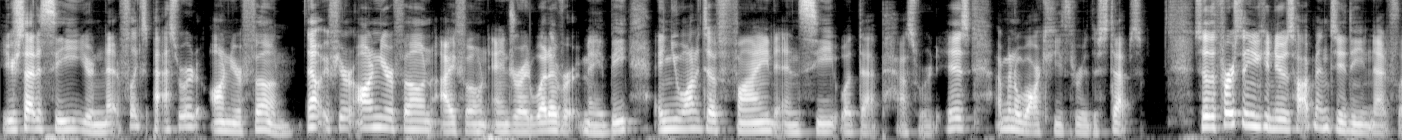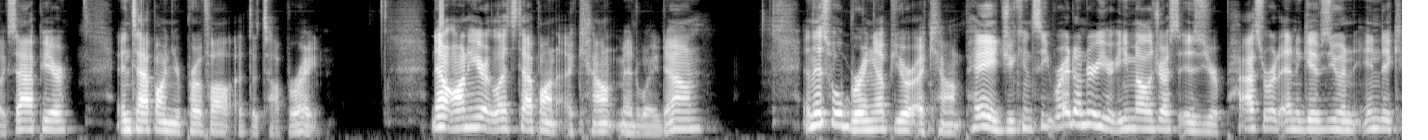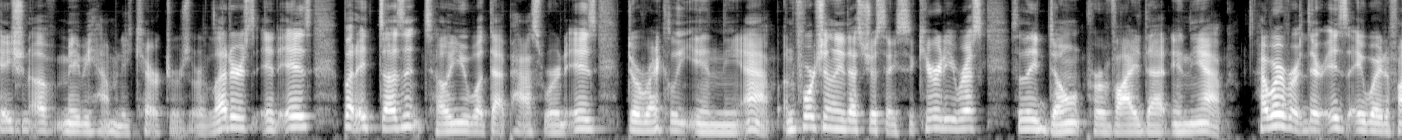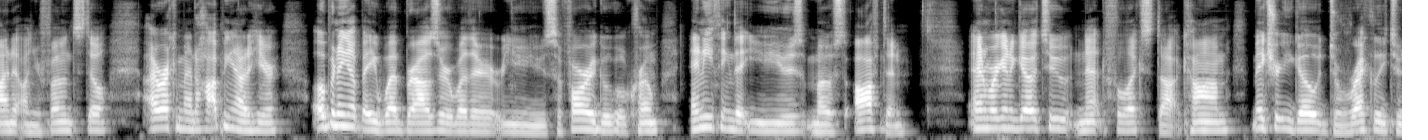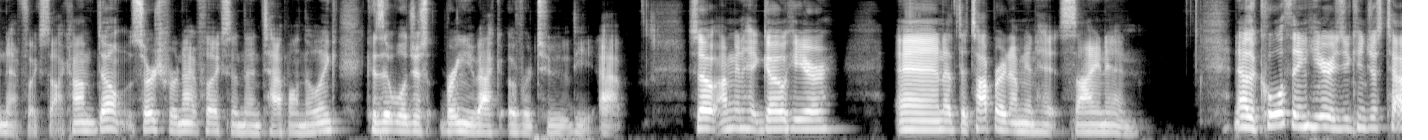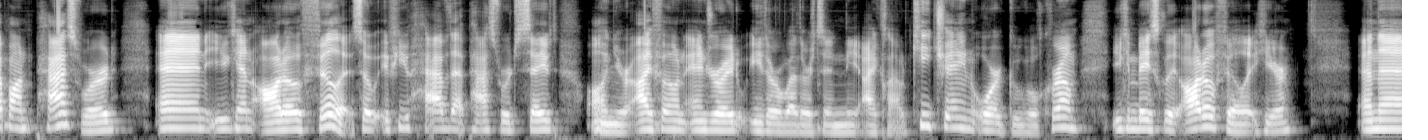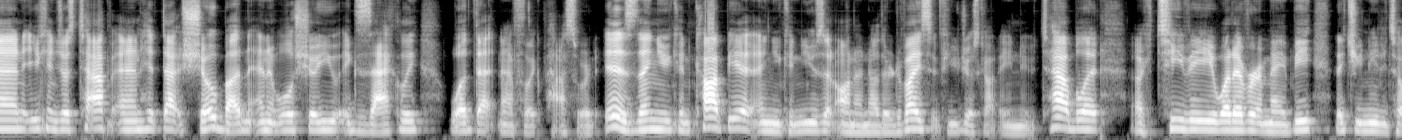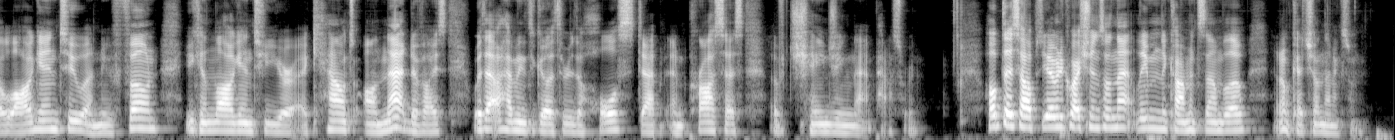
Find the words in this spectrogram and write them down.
you're set to see your Netflix password on your phone. Now, if you're on your phone, iPhone, Android, whatever it may be, and you wanted to find and see what that password is, I'm going to walk you through the steps. So the first thing you can do is hop into the Netflix app here and tap on your profile at the top right. Now on here, let's tap on account midway down. And this will bring up your account page. You can see right under your email address is your password and it gives you an indication of maybe how many characters or letters it is, but it doesn't tell you what that password is directly in the app. Unfortunately, that's just a security risk, so they don't provide that in the app. However, there is a way to find it on your phone still. I recommend hopping out of here, opening up a web browser, whether you use Safari, Google Chrome, anything that you use most often. And we're going to go to netflix.com. Make sure you go directly to netflix.com. Don't search for Netflix and then tap on the link because it will just bring you back over to the app. So I'm going to hit go here. And at the top right, I'm going to hit sign in. Now the cool thing here is you can just tap on password and you can auto fill it. So if you have that password saved on your iPhone, Android, either whether it's in the iCloud keychain or Google Chrome, you can basically auto fill it here. And then you can just tap and hit that show button and it will show you exactly what that Netflix password is. Then you can copy it and you can use it on another device if you just got a new tablet, a TV, whatever it may be that you needed to log into, a new phone. You can log into your account on that device without having to go through the whole step and process of changing that password. Hope this helps. If you have any questions on that, leave them in the comments down below and I'll catch you on the next one.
